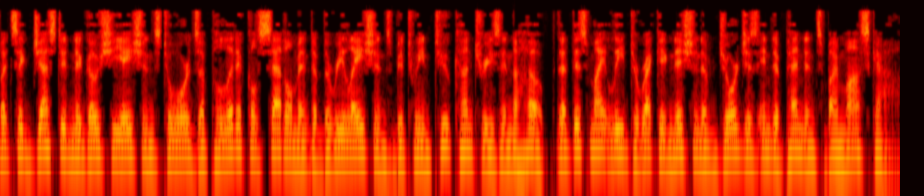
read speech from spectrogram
but suggested negotiations towards a political settlement of the relations between two countries in the hope that this might lead to recognition of Georgia's independence by Moscow.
